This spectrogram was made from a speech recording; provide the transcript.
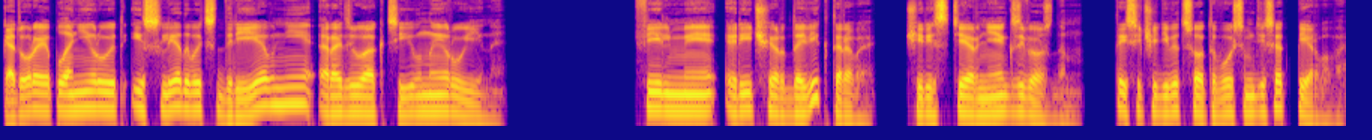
которая планирует исследовать древние радиоактивные руины. В фильме Ричарда Викторова «Через тернии к звездам» 1981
